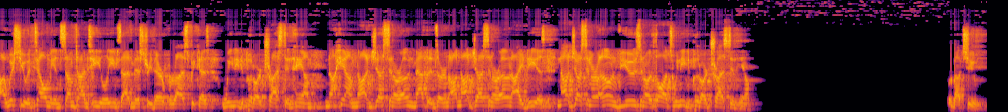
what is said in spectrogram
I wish you would tell me. And sometimes He leaves that mystery there for us because we need to put our trust in Him, not Him, not just in our own methods or not, not just in our own ideas, not just in our own views and our thoughts. We need to put our trust in Him. What about you?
